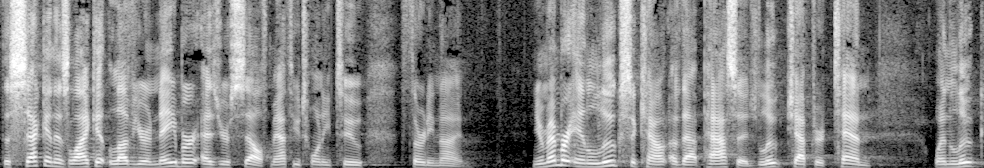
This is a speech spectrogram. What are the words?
the second is like it love your neighbor as yourself. Matthew 22, 39. You remember in Luke's account of that passage, Luke chapter 10, when Luke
